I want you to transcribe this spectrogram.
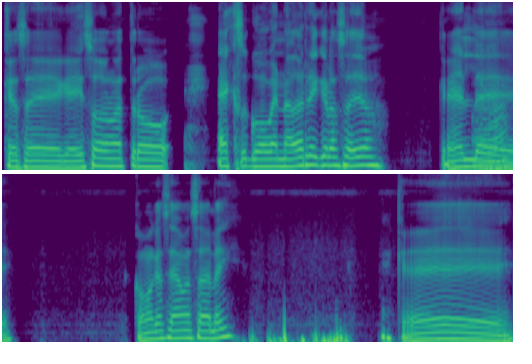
que se que hizo nuestro ex gobernador Ricky Rosselló, que es el de. ¿Cómo es que se llama esa ley? Que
